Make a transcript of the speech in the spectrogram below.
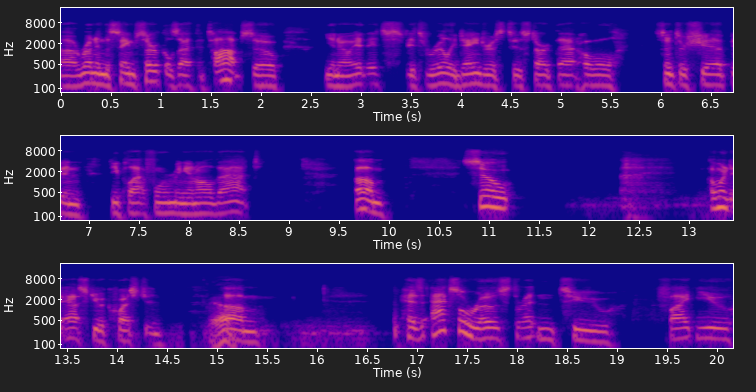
uh, run in the same circles at the top. So you know it, it's it's really dangerous to start that whole censorship and deplatforming and all that. Um so i wanted to ask you a question. Yeah. Um, has Axl Rose threatened to fight you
